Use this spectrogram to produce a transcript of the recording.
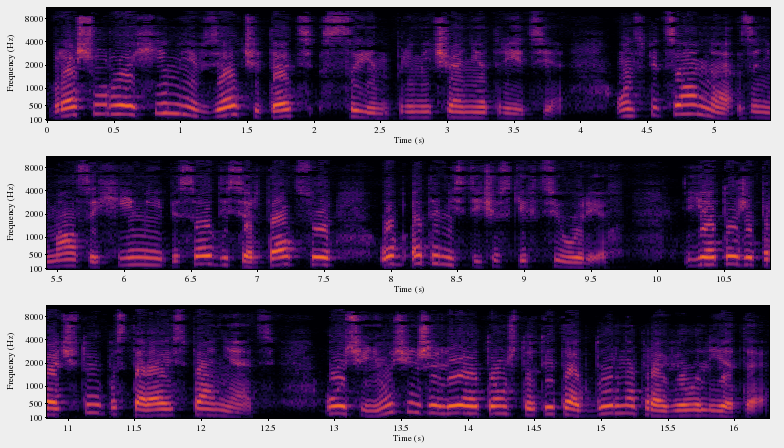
Брошюру о химии взял читать сын, примечание третье. Он специально занимался химией, писал диссертацию об атомистических теориях. Я тоже прочту и постараюсь понять. Очень-очень жалею о том, что ты так дурно провел лето.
